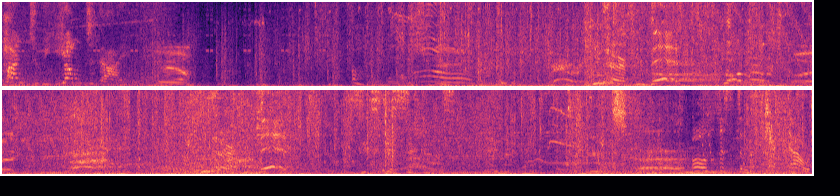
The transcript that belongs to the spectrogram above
Time to be young to die. Damn. Nerf this. Bottom of the foot. Nerf this. 60 seconds. All systems checked out.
